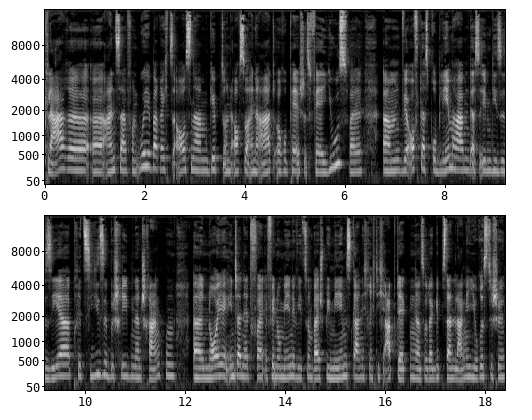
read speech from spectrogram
klare äh, Anzahl von Urheberrechtsausnahmen gibt und auch so eine Art europäisches Fair Use, weil ähm, wir oft das Problem haben, dass eben diese sehr präzise beschriebenen Schranken äh, neue Internetphänomene wie zum Beispiel Memes gar nicht richtig abdecken. Also da gibt's dann lange juristische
